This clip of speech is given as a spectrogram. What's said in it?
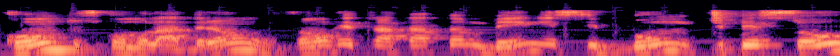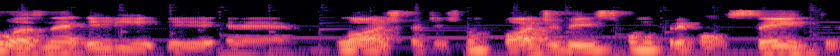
contos como Ladrão vão retratar também esse boom de pessoas, né? Ele, é, lógico, a gente não pode ver isso como preconceito,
